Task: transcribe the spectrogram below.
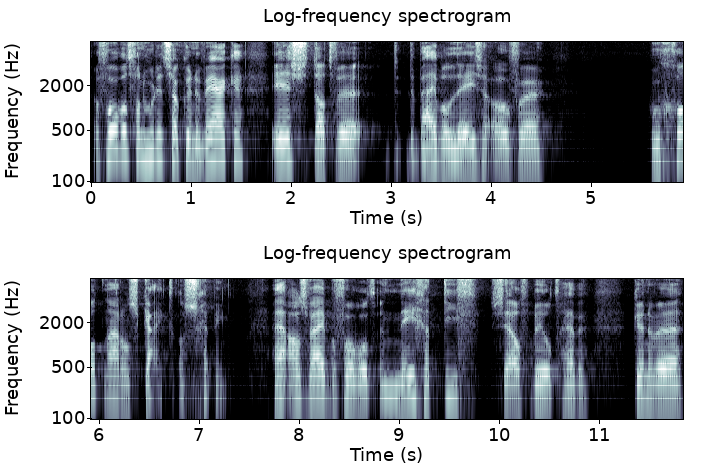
een voorbeeld van hoe dit zou kunnen werken is dat we de Bijbel lezen over hoe God naar ons kijkt als schepping. Als wij bijvoorbeeld een negatief zelfbeeld hebben, kunnen we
